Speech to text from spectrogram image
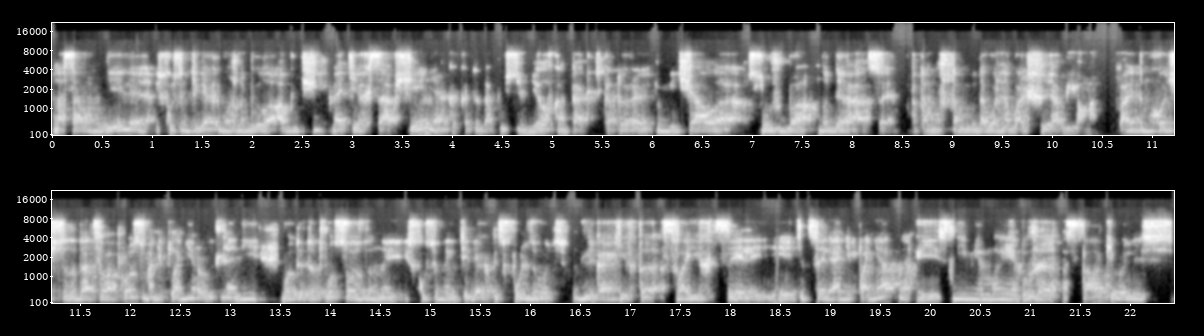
На самом деле искусственный интеллект можно было обучить на тех сообщениях, как это, допустим, дело ВКонтакте, которые помечала служба модерации, потому что там довольно большие объемы. Поэтому хочется задаться вопросом, а не планируют ли они вот этот вот созданный искусственный интеллект использовать для каких-то своих целей. И эти цели, они понятны, и с ними мы уже сталкивались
